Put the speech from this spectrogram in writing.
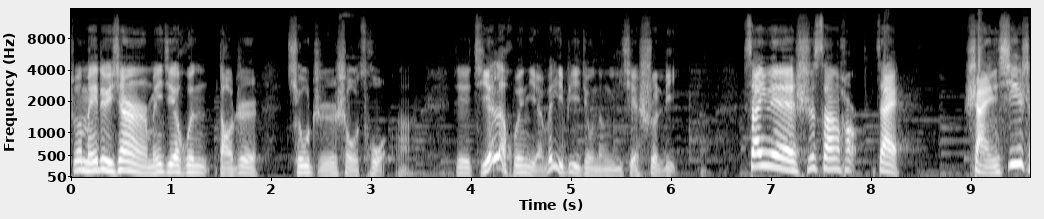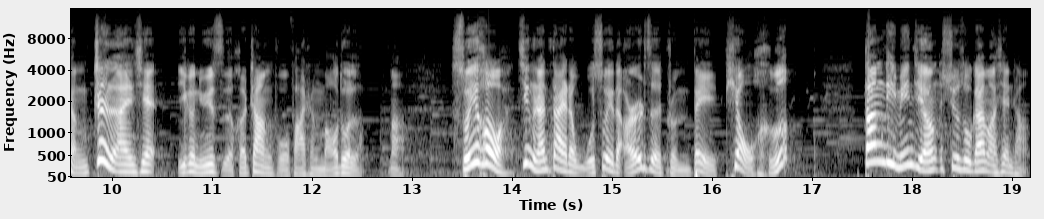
说没对象、没结婚，导致求职受挫啊！这结了婚也未必就能一切顺利。三月十三号，在陕西省镇安县，一个女子和丈夫发生矛盾了啊，随后啊，竟然带着五岁的儿子准备跳河。当地民警迅速赶往现场，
